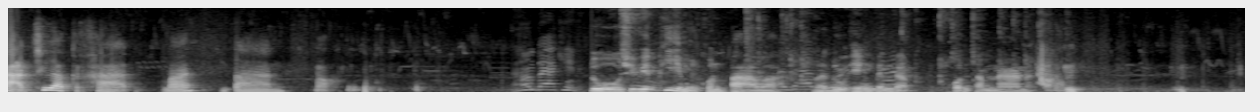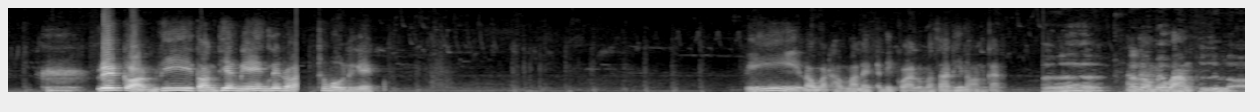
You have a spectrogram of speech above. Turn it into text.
ขาดเชือกกับขาดไม้ตาลเนาะ ดูชีวิตพี่เหมือนคนป่าว่ะ แล้วดูเองเป็นแบบคนชำนาญอะ เล่นก่อนพี่ตอนเที่ยงนี้เองเล่นประมาณชั่วโมงหนึ่งเอง นี่เรามาทำอะไรกันดีกว่า เรามาสร้างที่นอนกัน เออ แล้วเราไม่วางพื้นเหรอ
